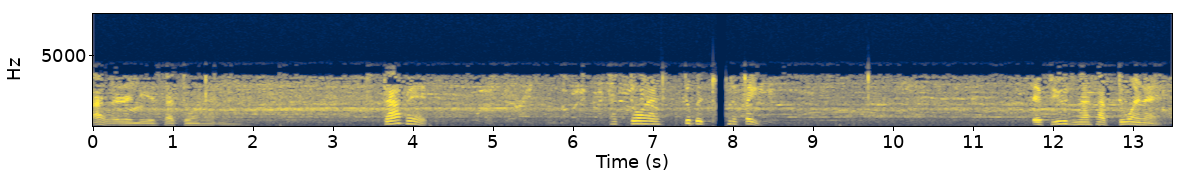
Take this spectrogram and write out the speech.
I really need to stop doing that now. Stop it! Stop doing that stupid to the face. If you do not stop doing that.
